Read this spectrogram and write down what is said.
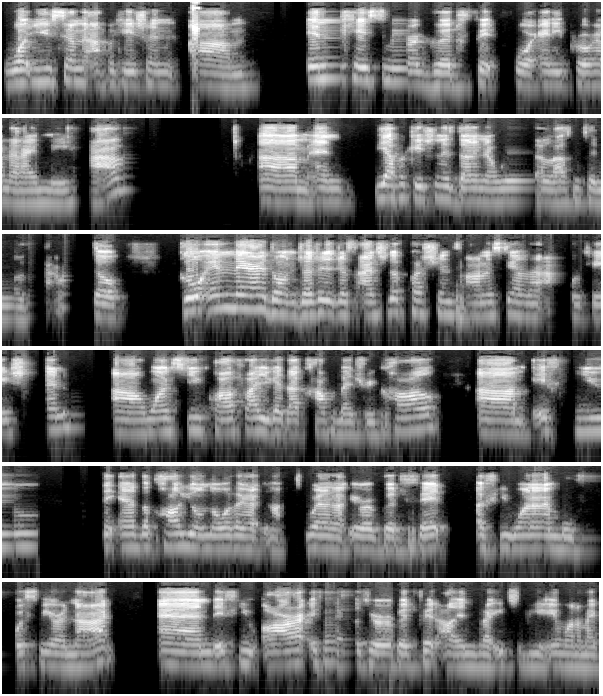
what you see on the application, um, indicates to me are a good fit for any program that I may have. Um, and the application is done in a way that allows me to know that. So go in there, don't judge it, just answer the questions honestly on the application. Uh, once you qualify, you get that complimentary call. Um, if you, at the end of the call, you'll know whether or not, whether or not you're a good fit, if you want to move with me or not. And if you are, if I feel you're a good fit, I'll invite you to be in one of my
